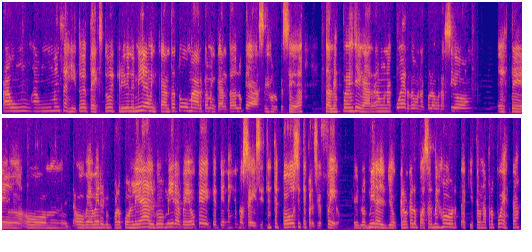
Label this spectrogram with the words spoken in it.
a un, a un mensajito de texto, escríbele, mira, me encanta tu marca, me encanta lo que haces o lo que sea, tal vez puedes llegar a un acuerdo, una colaboración, este, o, o ve a ver, proponle algo, mira, veo que, que, tienes, no sé, hiciste este post y te pareció feo, mira, yo creo que lo puedo hacer mejor, aquí está una propuesta,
